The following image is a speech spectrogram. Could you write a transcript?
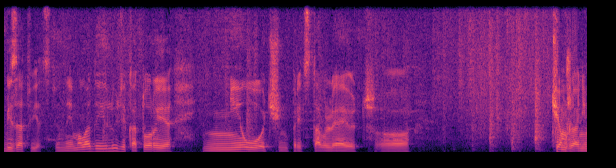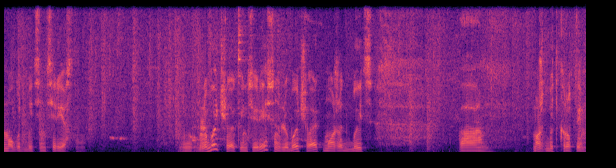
безответственные молодые люди, которые не очень представляют, э, чем же они могут быть интересны. Любой человек интересен, любой человек может быть, э, может быть крутым.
